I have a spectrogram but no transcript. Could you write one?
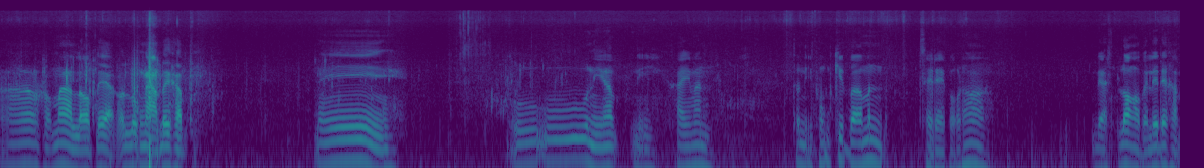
อ้าวเขามารอบแรกลงน้ำเลยครับ นี่อู้นี่ครับ นี่ไข่มันตัวนี้ผมคิดว่ามันใส่ได้เปล่าเนาะเดี๋ยวลองเอาไปเลยเด้ครับ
